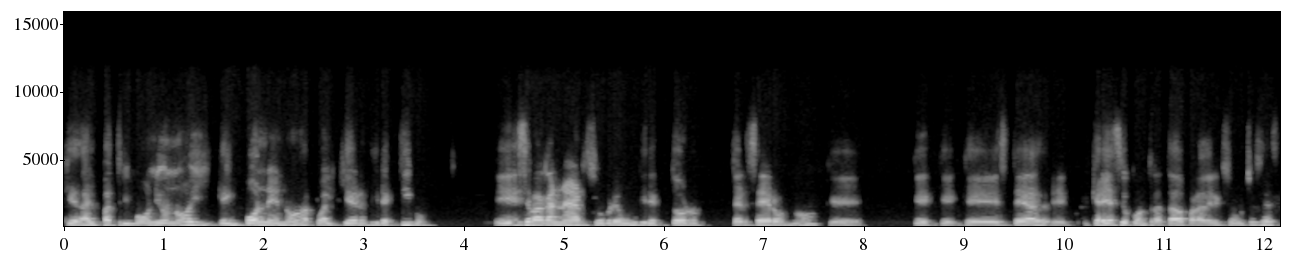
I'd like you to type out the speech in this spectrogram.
que da el patrimonio, ¿no? Y que impone, ¿no? A cualquier directivo. Ese va a ganar sobre un director tercero, ¿no? Que, que, esté, eh, que haya sido contratado para dirección. Entonces,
